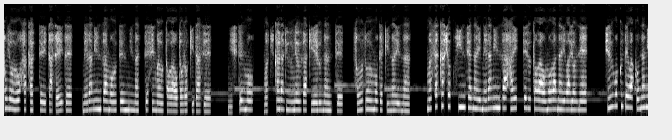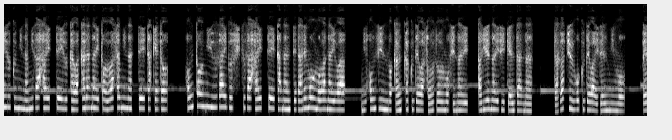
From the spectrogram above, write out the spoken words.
素量を測っていたせいで、メラミンが盲点になってしまうとは驚きだぜ。にしても、町から牛乳が消えるなんて、想像もできないな。まさか食品じゃないメラミンが入ってるとは思わないわよね。中国では粉ミルクに何が入っているかわからないと噂になっていたけど、本当に有害物質が入っていたなんて誰も思わないわ。日本人の感覚では想像もしない、ありえない事件だな。だが中国では以前にも、ペッ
